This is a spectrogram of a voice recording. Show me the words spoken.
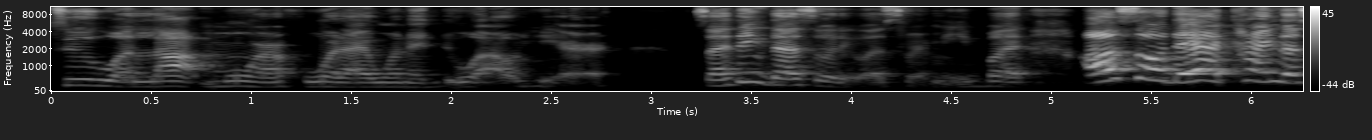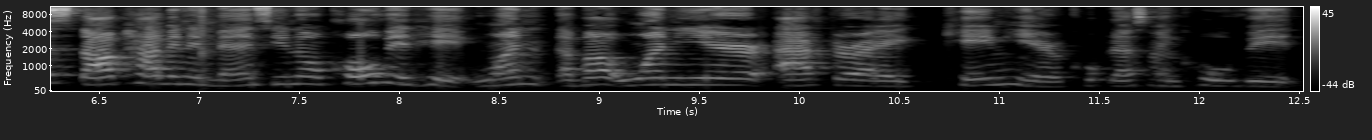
do a lot more of what I want to do out here. So I think that's what it was for me. But also they had kind of stopped having events. You know, COVID hit one about one year after I came here. That's when COVID.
